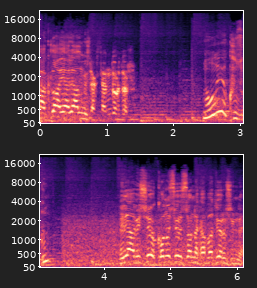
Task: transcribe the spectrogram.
aklı hayal almayacak. Sen dur dur. Ne oluyor Kuzgun? Dila bir şey yok. Konuşuruz sonra. Kapatıyorum şimdi.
